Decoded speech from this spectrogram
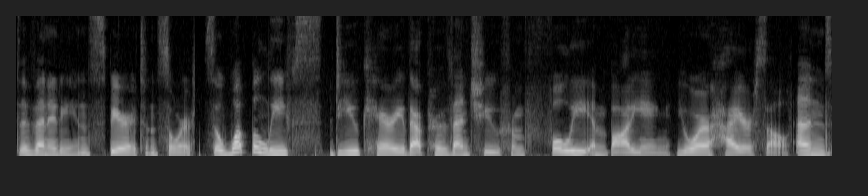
divinity and spirit and source. So, what beliefs do you carry that prevent you from fully embodying your higher self? And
